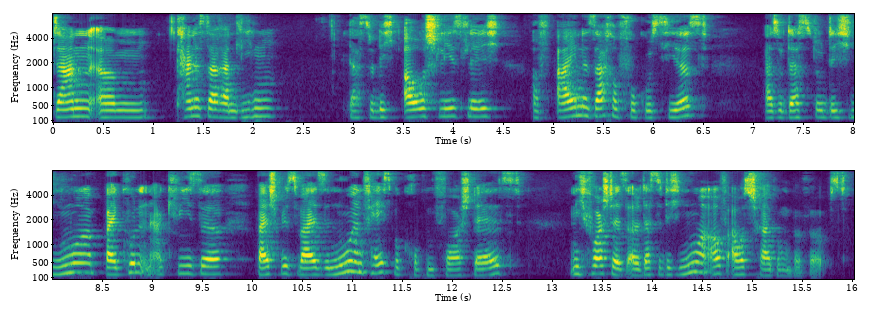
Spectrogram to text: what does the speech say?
Dann ähm, kann es daran liegen, dass du dich ausschließlich auf eine Sache fokussierst, also dass du dich nur bei Kundenakquise beispielsweise nur in Facebook-Gruppen vorstellst, nicht vorstellst, also dass du dich nur auf Ausschreibungen bewirbst.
